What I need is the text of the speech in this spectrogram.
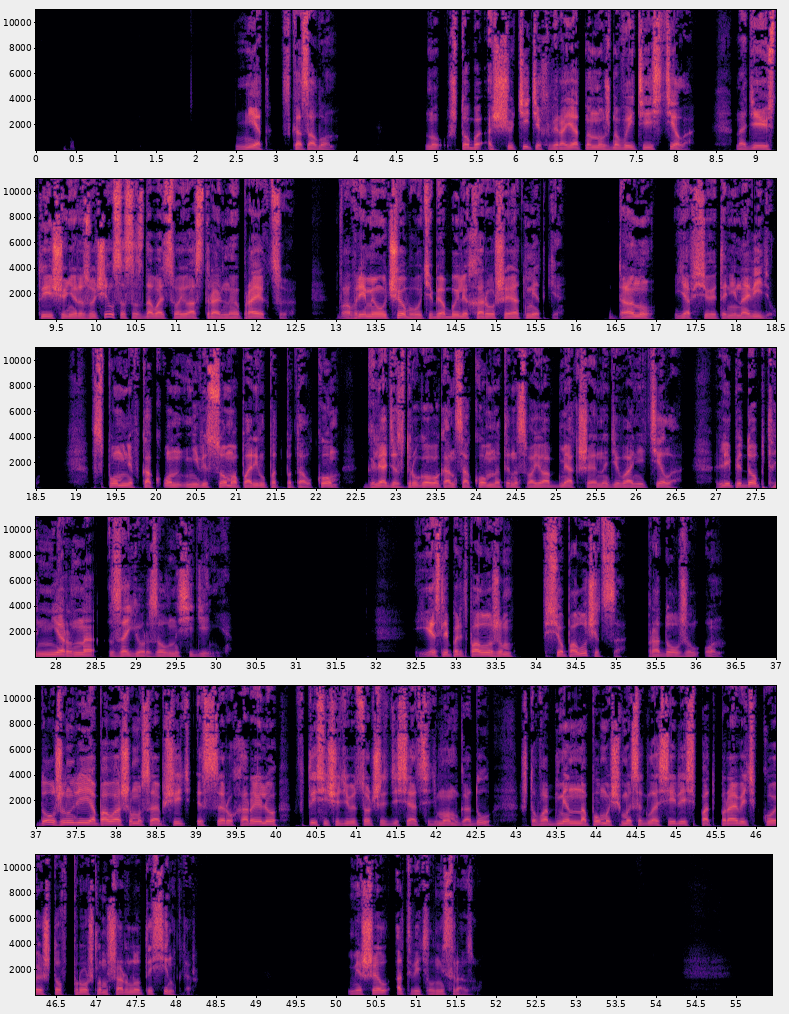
«Нет», — сказал он. «Ну, чтобы ощутить их, вероятно, нужно выйти из тела. Надеюсь, ты еще не разучился создавать свою астральную проекцию? Во время учебы у тебя были хорошие отметки. Да ну, я все это ненавидел. Вспомнив, как он невесомо парил под потолком, глядя с другого конца комнаты на свое обмякшее на диване тело, Лепидопт нервно заерзал на сиденье. «Если, предположим, все получится, — продолжил он, — должен ли я, по-вашему, сообщить эссеру Харелю в 1967 году, что в обмен на помощь мы согласились подправить кое-что в прошлом Шарлотты Синклер?» Мишел ответил не сразу.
